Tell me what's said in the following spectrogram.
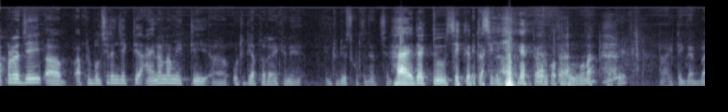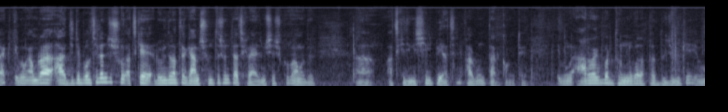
আপনারা যেই আপনি বলছিলেন যে একটি আয়না নামে একটি ওটিটি আপনারা এখানে ইন্ট্রোডিউস করতে যাচ্ছেন। হ্যাঁ এটা একটু সিক্রেট এটা secret, কথা বলব না okay I take that back. এবং আমরা যেটা বলছিলাম যে আজকে রবীন্দ্রনাথের গান শুনতে শুনতে আজকের আয়োজন শেষ করব। আমাদের আজকে যিনি শিল্পী আছেন ফাগুন তার কণ্ঠে। এবং আরও একবার ধন্যবাদ আপনার দুজনকে এবং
